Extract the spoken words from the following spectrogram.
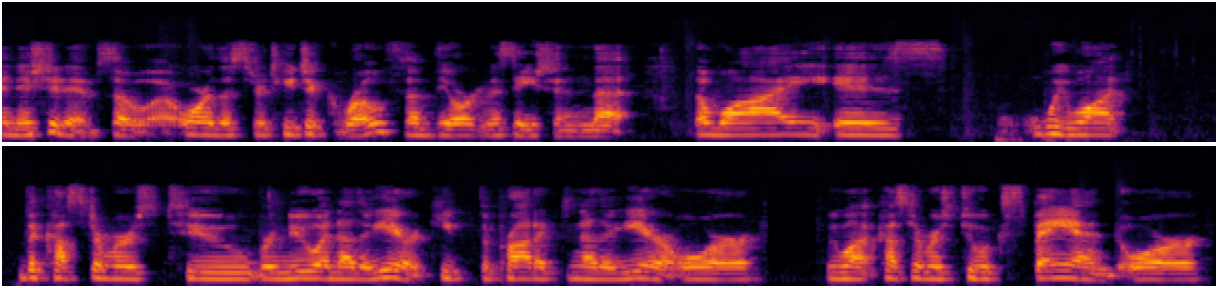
initiative. So or the strategic growth of the organization. That the why is we want the customers to renew another year, keep the product another year, or we want customers to expand or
